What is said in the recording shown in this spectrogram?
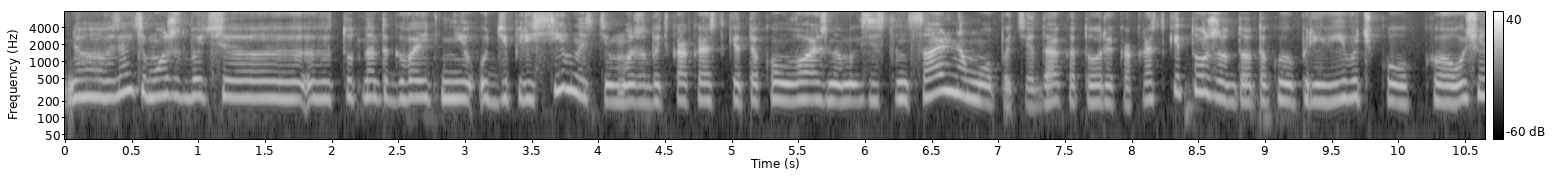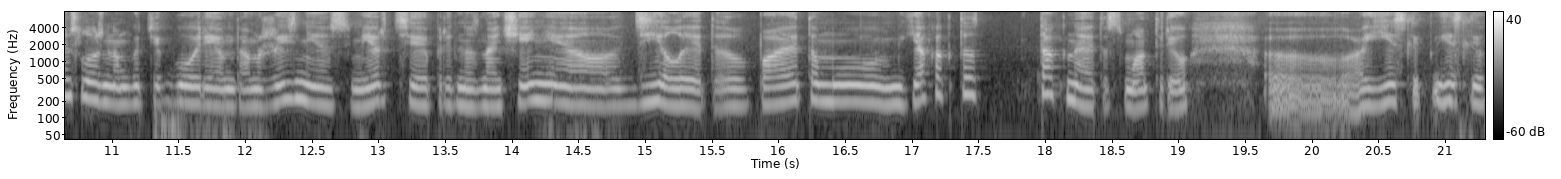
А, вы знаете, может быть, э, тут надо говорить не о депрессивности, может быть, как раз-таки о таком важном экзистенциальном опыте, да, который как раз-таки тоже да, такую прививочку к очень сложным категориям там, жизни, смерти, предназначения делает. Поэтому я как-то так на это смотрю. Э, а если, если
